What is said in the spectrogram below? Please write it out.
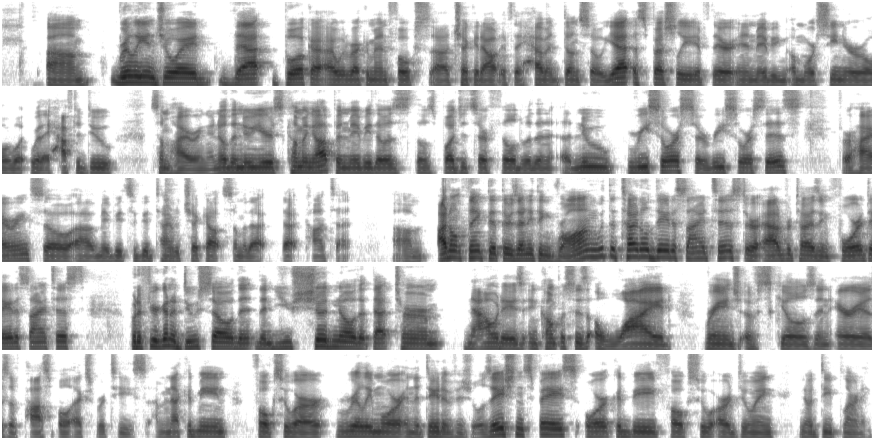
Um, really enjoyed that book. I, I would recommend folks uh, check it out if they haven't done so yet, especially if they're in maybe a more senior role where they have to do some hiring. I know the new year's coming up, and maybe those those budgets are filled with a, a new resource or resources for hiring. So uh, maybe it's a good time to check out some of that that content. Um, I don't think that there's anything wrong with the title data scientist or advertising for a data scientist. But if you're going to do so, then, then you should know that that term nowadays encompasses a wide range of skills and areas of possible expertise. I mean, that could mean folks who are really more in the data visualization space, or it could be folks who are doing, you know, deep learning.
